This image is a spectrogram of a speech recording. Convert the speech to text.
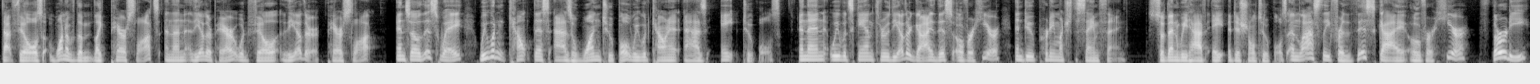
that fills one of the like pair slots, and then the other pair would fill the other pair slot. And so this way, we wouldn't count this as one tuple, we would count it as eight tuples. And then we would scan through the other guy, this over here, and do pretty much the same thing. So then we'd have eight additional tuples. And lastly, for this guy over here, 30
